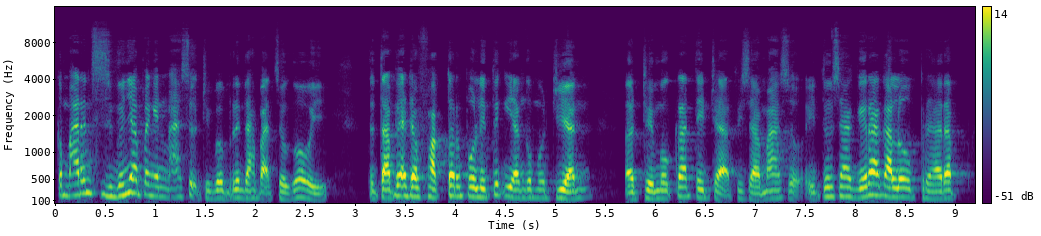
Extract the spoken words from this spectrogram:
kemarin sesungguhnya pengen masuk di pemerintah Pak Jokowi, tetapi ada faktor politik yang kemudian uh, Demokrat tidak bisa masuk. Itu saya kira kalau berharap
